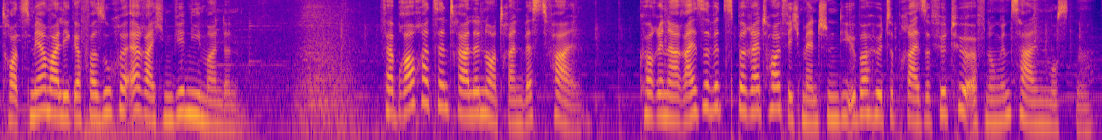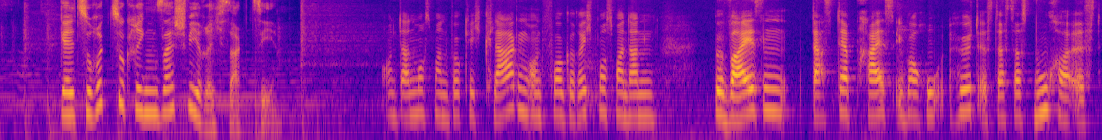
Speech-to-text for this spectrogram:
Trotz mehrmaliger Versuche erreichen wir niemanden. Verbraucherzentrale Nordrhein-Westfalen. Corinna Reisewitz berät häufig Menschen, die überhöhte Preise für Türöffnungen zahlen mussten. Geld zurückzukriegen sei schwierig, sagt sie. Und dann muss man wirklich klagen und vor Gericht muss man dann beweisen, dass der Preis überhöht ist, dass das Bucher ist.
